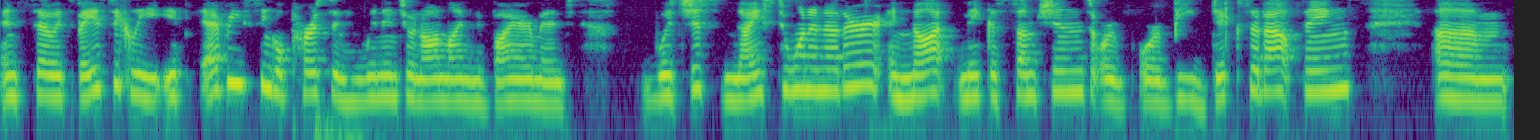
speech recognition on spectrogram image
And so it's basically if every single person who went into an online environment was just nice to one another and not make assumptions or or be dicks about things, um,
